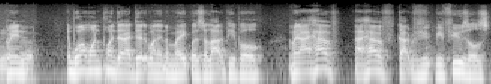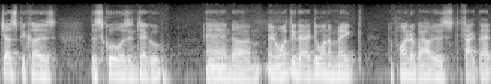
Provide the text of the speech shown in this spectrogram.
I mean, one one point that I did wanted to make was a lot of people. I mean, I have I have got refu- refusals just because the school was in Daegu, and um, and one thing that I do want to make a point about is the fact that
